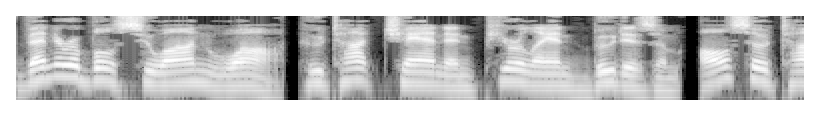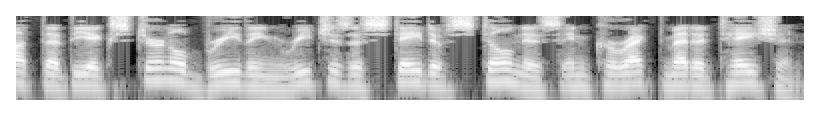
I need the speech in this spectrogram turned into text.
Venerable Hsuan Hua, who taught Chan and Pure Land Buddhism, also taught that the external breathing reaches a state of stillness in correct meditation.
